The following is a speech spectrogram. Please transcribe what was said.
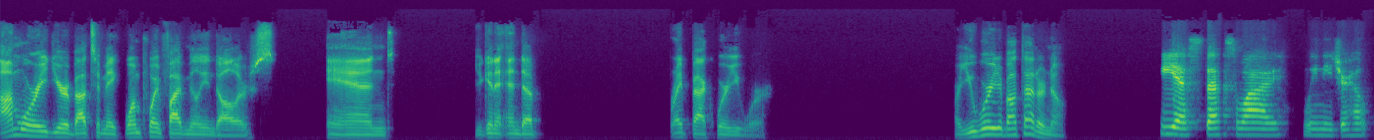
I'm worried you're about to make $1.5 million and you're going to end up right back where you were. Are you worried about that or no? Yes, that's why we need your help.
